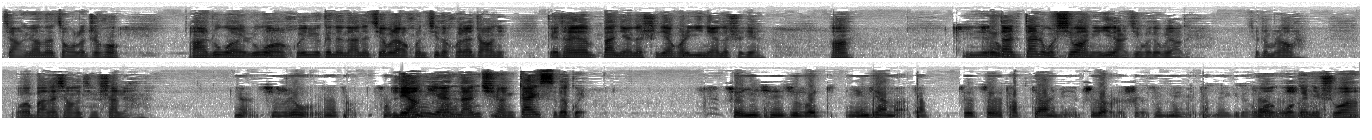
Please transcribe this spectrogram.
讲，让他走了之后，啊，如果如果回去跟那男的结不了婚，记得回来找你，给他半年的时间或者一年的时间，啊。这但但是我希望你一点机会都不要给，就这么着吧。我把他想的挺善良的，嗯，其实我这从从良言难劝该死的鬼。这一天就说明天嘛，他这这是他家里面也知道的事儿，这妹妹他没给他我我跟你面说，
